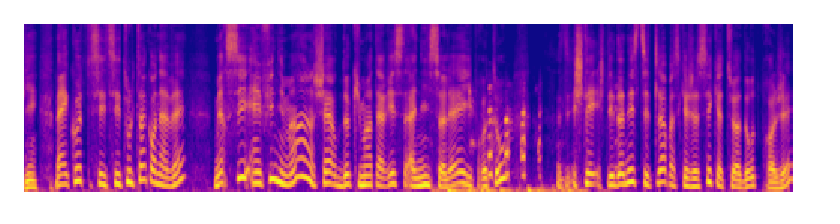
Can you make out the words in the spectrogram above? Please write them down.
Bien. Ben écoute, c'est tout le temps qu'on avait. Merci infiniment, cher documentariste Annie Soleil Proto. je t'ai donné ce titre-là parce que je sais que tu as d'autres projets.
